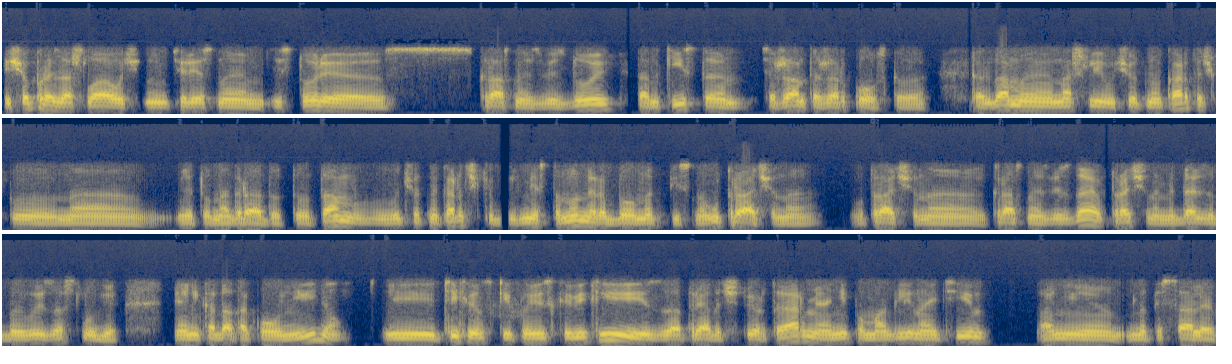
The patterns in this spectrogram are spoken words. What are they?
Еще произошла очень интересная история с красной звездой танкиста сержанта Жарковского – когда мы нашли учетную карточку на эту награду, то там в учетной карточке вместо номера было написано «Утрачено». Утрачена красная звезда, утрачена медаль за боевые заслуги. Я никогда такого не видел. И тихвинские поисковики из отряда 4-й армии, они помогли найти они написали э,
